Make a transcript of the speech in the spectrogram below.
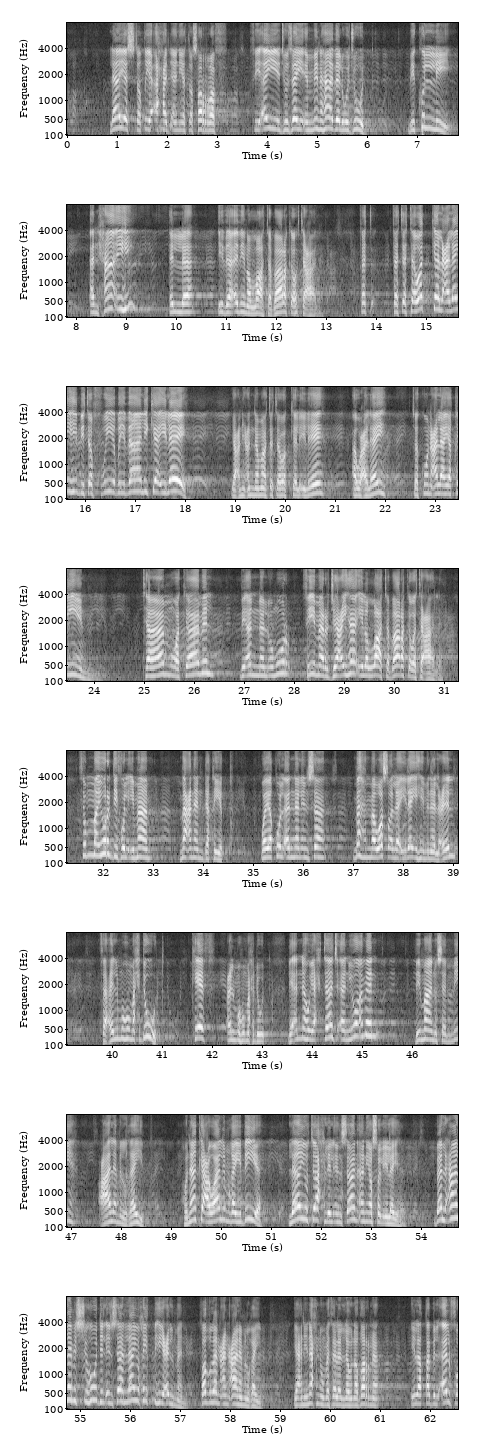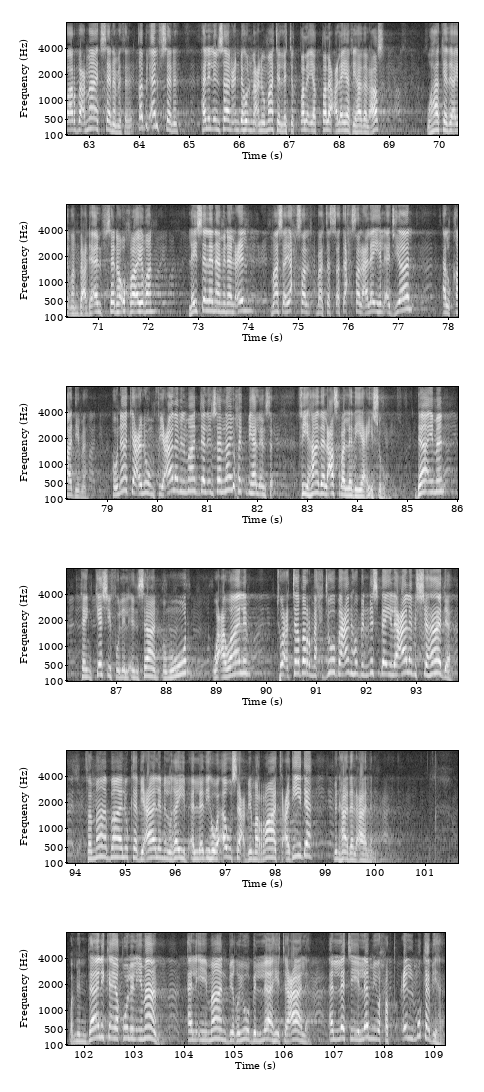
لا يستطيع أحد أن يتصرف في أي جزيء من هذا الوجود بكل أنحائه إلا إذا أذن الله تبارك وتعالى. فتتوكل عليه بتفويض ذلك إليه. يعني عندما تتوكل إليه أو عليه تكون على يقين تام وكامل بأن الأمور في مرجعها إلى الله تبارك وتعالى. ثم يردف الإمام معنى دقيق ويقول أن الإنسان مهما وصل إليه من العلم فعلمه محدود. كيف علمه محدود؟ لأنه يحتاج أن يؤمن بما نسميه عالم الغيب. هناك عوالم غيبية لا يتاح للإنسان أن يصل إليها. بل عالم الشهود الإنسان لا يحيط به علما فضلا عن عالم الغيب. يعني نحن مثلا لو نظرنا إلى قبل 1400 سنة مثلا قبل ألف سنة هل الإنسان عنده المعلومات التي يطلع عليها في هذا العصر؟ وهكذا أيضا بعد ألف سنة أخرى أيضا. ليس لنا من العلم ما سيحصل ما ستحصل عليه الأجيال القادمة. هناك علوم في عالم المادة الإنسان لا يحيط بها الإنسان في هذا العصر الذي يعيشه. دائما تنكشف للإنسان أمور وعوالم تعتبر محجوبة عنه بالنسبة إلى عالم الشهادة. فما بالك بعالم الغيب الذي هو أوسع بمرات عديدة من هذا العالم؟ ومن ذلك يقول الإمام الإيمان بغيوب الله تعالى التي لم يحط علمك بها.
